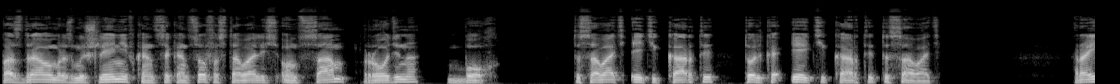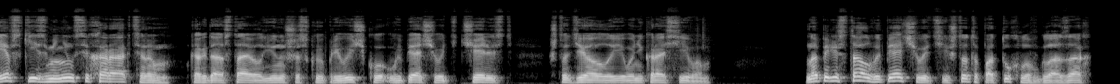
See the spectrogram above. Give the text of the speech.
По здравом размышлении, в конце концов, оставались он сам, Родина, Бог. Тасовать эти карты, только эти карты тасовать. Раевский изменился характером, когда оставил юношескую привычку выпячивать челюсть, что делало его некрасивым. Но перестал выпячивать, и что-то потухло в глазах.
